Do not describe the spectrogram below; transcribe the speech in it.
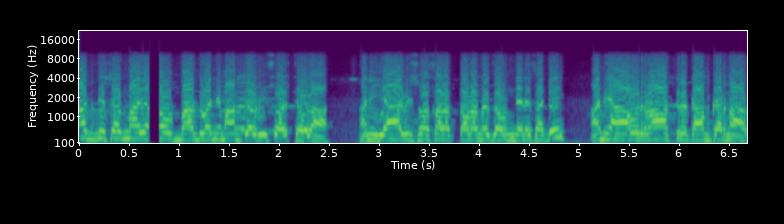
आठ दिवसात माझ्या बांधवांनी आमच्यावर विश्वास ठेवला. आणि या विश्वासाला तडा न जाऊन देण्यासाठी आम्ही यावर रात्र काम करणार.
